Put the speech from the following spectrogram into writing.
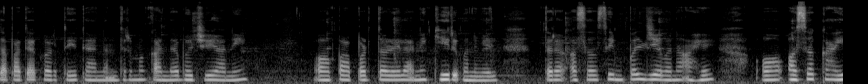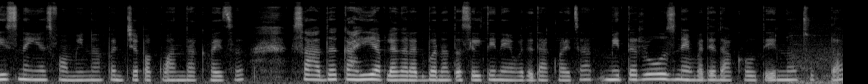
चपात्या करते. त्यानंतर मग कांदा भजी आणि पापड तळेल आणि खीर बनवेल. तर असं सिंपल जेवण आहे. असं काहीच नाही आहे स्वामींना पंचपक्वान दाखवायचं. साधं काही आपल्या घरात बनत असेल ते नैवेद्य दाखवायचा. मी तर रोज नैवेद्य दाखवते न चुकता.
